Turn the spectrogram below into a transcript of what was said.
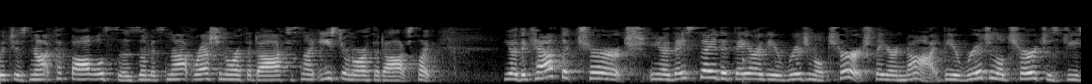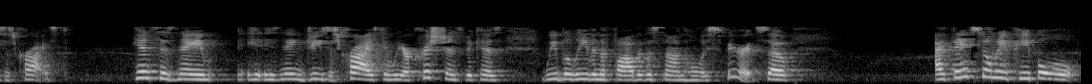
which is not Catholicism, it's not Russian Orthodox, it's not Eastern Orthodox, like you know, the Catholic Church, you know, they say that they are the original church. They are not. The original church is Jesus Christ. Hence his name, his name Jesus Christ, and we are Christians because we believe in the Father, the Son, the Holy Spirit. So, I think so many people,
